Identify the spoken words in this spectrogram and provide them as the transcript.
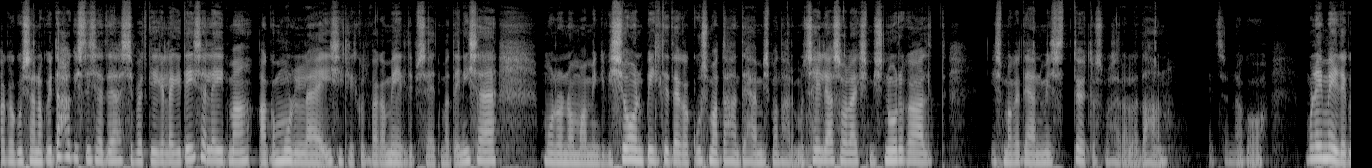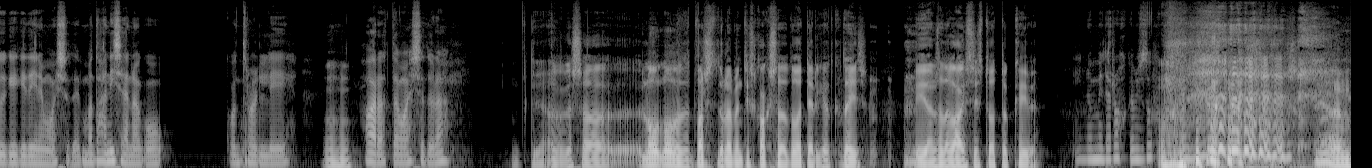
aga kui sa nagu ei tahagi seda ise teha, siis sa peadki kellegi teise leidma, aga mulle isiklikult väga meeldib see, et ma teen ise, mul on oma mingi visioon piltidega, kus ma tahan teha, mis ma tahan, et mul seljas oleks, mis nurga alt, ja siis ma ka tean, millist töötlust ma sellele tahan. et see on nagu, mulle ei meeldi, kui keegi teine mu asju teeb, ma tahan ise nagu kontrolli Mhm. haarata oma asjade üle. okei okay,, aga kas sa loo-, loodad, et varsti tuleb näiteks kakssada tuhat jälgijat ka täis või on sada kaheksateist tuhat okei või? ei no mida rohkem, seda uhkem.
